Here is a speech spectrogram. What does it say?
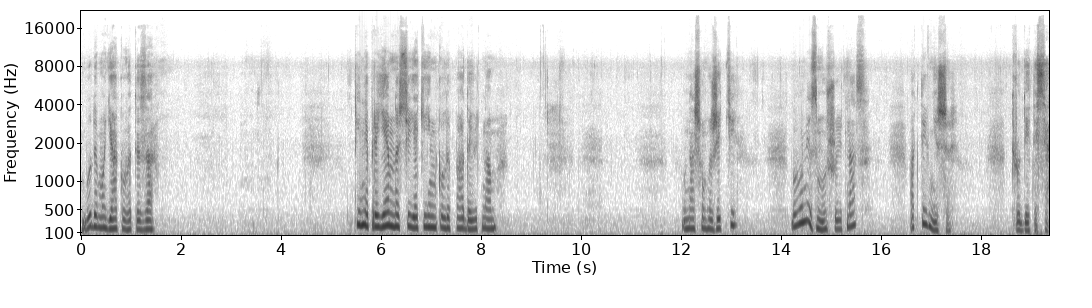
будемо дякувати за ті неприємності, які інколи падають нам у нашому житті, бо вони змушують нас активніше трудитися.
